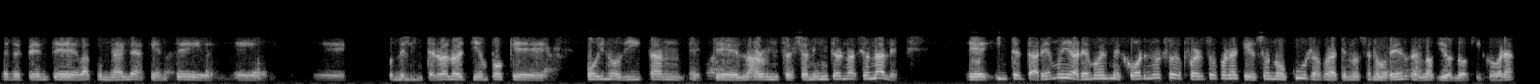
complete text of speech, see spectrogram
de repente vacunarle a gente eh, eh, con el intervalo de tiempo que hoy nos dictan este, las organizaciones internacionales. Eh, intentaremos y haremos el mejor de nuestros esfuerzos para que eso no ocurra, para que no se nos venzan los biológicos, ¿verdad?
